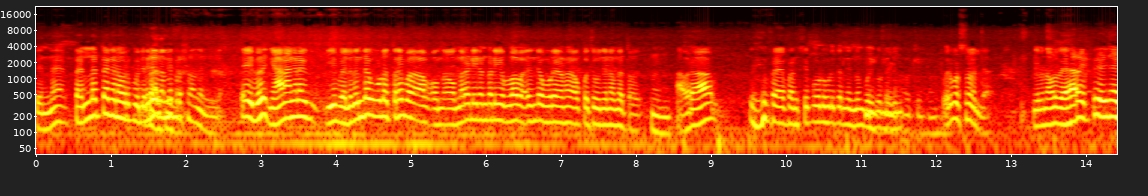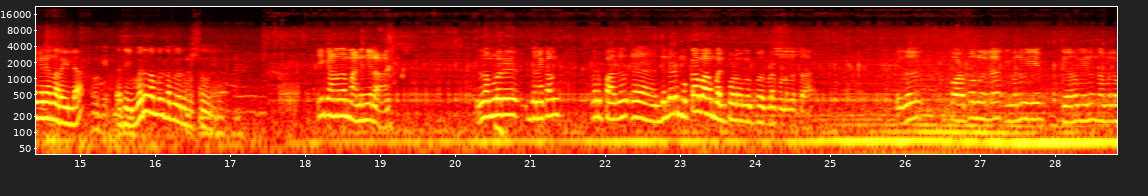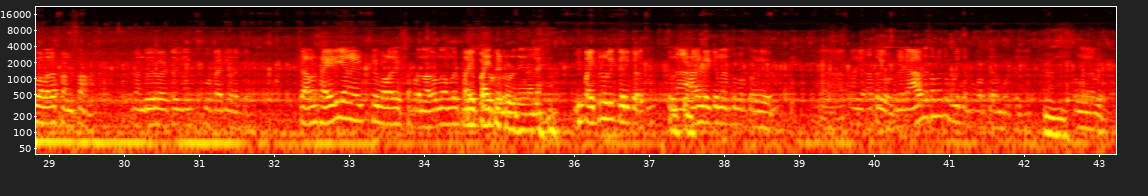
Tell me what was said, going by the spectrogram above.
പിന്നെ പെല്ലറ്റ് അങ്ങനെ അവർക്ക് വലിയ പ്രശ്നമൊന്നുമില്ല ഏയ് ഇവർ ഞാൻ അങ്ങനെ ഈ വലുതിന്റെ കൂടെ ഇത്രയും ഒന്നരടി ഒന്ന് ഒന്നര അടി രണ്ടടി ഉള്ള ഇതിന്റെ കൂടെയാണ് കൊച്ചു കുഞ്ഞിനെ ഇട്ടത്. അവരാ ഫ്രണ്ട്ഷിപ്പോട് കൂടി തന്നെ ഇന്നും പോയിക്കൊണ്ടിരിക്കുന്നു. ഒരു പ്രശ്നമില്ല. ഇനിയിപ്പോ നമ്മൾ വേറെ ഇട്ട് കഴിഞ്ഞാൽ എങ്ങനെയാണെന്ന് അറിയില്ല. ഓക്കെ പക്ഷെ ഇവർ തമ്മിൽ തമ്മിൽ ഒരു പ്രശ്നമില്ല ഈ കാണുന്നത് മഞ്ഞിലാണ്. ഇത് നമ്മളൊരു ഇതിനേക്കാളും ഒരു പകു ഇതിന്റെ ഒരു മുക്കാൽ ഭാഗം വലിപ്പമുള്ള നമുക്ക് ഇപ്പോൾ ഇവിടെ കൊണ്ടുവന്നിട്ടാ ഇത് കുഴപ്പമൊന്നുമില്ല. ഇവനും ഈ ചെറുമീനും തമ്മിൽ വളരെ ഫ്രണ്ട്സാണ് രണ്ടുപേരുമായിട്ട് ഇങ്ങനെ കൂട്ടായിട്ട് കിടക്കുക. പക്ഷെ അവൻ ഹൈഡ് ചെയ്യാനായിട്ട് വളരെ ഇഷ്ടപ്പെടുന്നു അതുകൊണ്ട് നമ്മൾ പൈപ്പ് പൈപ്പ് ഇട്ട് കൊടുത്തേന്നല്ലേ ഈ പൈപ്പിനുള്ളിൽ കയറി കിടക്കും. പിന്നെ ആഹാരം കഴിക്കുന്ന നേരത്ത് പുറത്തിറങ്ങി വരും. അത്രയേ ഉള്ളൂ. പിന്നെ രാവിലെ സമയത്ത് പുള്ളി ചിലപ്പോൾ കുറച്ച് നേരം പുറത്തേക്ക് ഒന്നിങ്ങനെ വരും.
